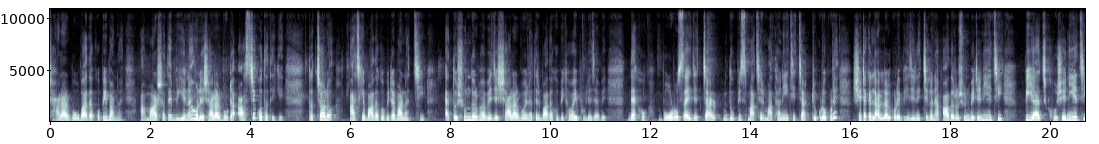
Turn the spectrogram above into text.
শালার বউ বাঁধাকপি বানায়। আমার সাথে বিয়ে না হলে শালার বউটা আসছে কোথা থেকে? তো চলো, আজকে বাঁধাকপিটা বানাচ্ছি। এত সুন্দরভাবে যে শালার বউয়ের হাতের বাঁধাকপি খাওয়াই ভুলে যাবে। দেখো, বড় সাইজের চার, দু পিস মাছের মাথা নিয়েছি, চার টুকরো করে। সেটাকে লাল লাল করে ভেজে নিচ্ছি, এখানে আদা রসুন বেটে নিয়েছি পেঁয়াজ ঘষে নিয়েছি,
